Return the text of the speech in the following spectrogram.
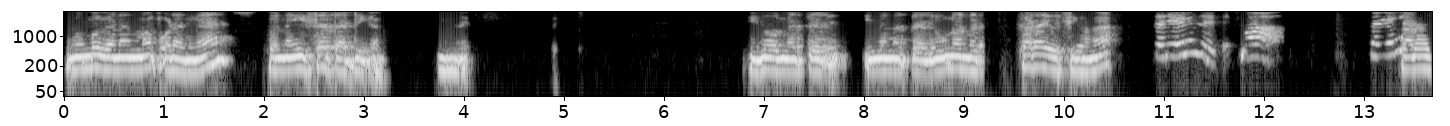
ரொம்ப கனமா போடாதீங்க. கொஞ்சம் நைஸா தட்டிக்கணும் இது ஒரு மெத்தடு இந்த மெத்தடு இன்னொரு மெத்தட் கடாய் வச்சுக்கோங்க. கடாய்.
